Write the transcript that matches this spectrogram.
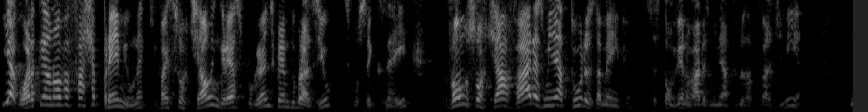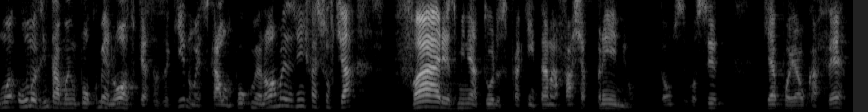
E agora tem a nova faixa premium, né? Que vai sortear o ingresso para o Grande Prêmio do Brasil, se você quiser ir. Vamos sortear várias miniaturas também, viu? Vocês estão vendo várias miniaturas atrás de mim. Uma, umas em tamanho um pouco menor do que essas aqui, numa escala um pouco menor, mas a gente vai sortear várias miniaturas para quem está na faixa premium. Então, se você quer apoiar o café,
